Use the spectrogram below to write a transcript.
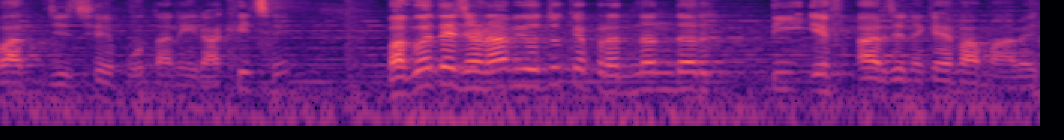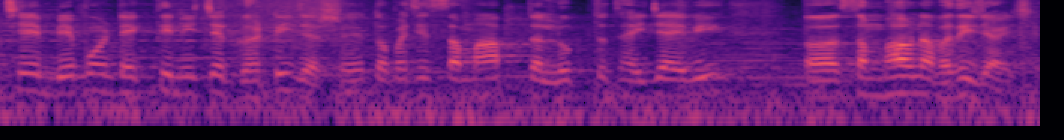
વાત જે છે પોતાની રાખી છે. ભાગવતે જણાવ્યું હતું કે પ્રજ્ઞંદર ટી એફ ટીએફઆર જેને કહેવામાં આવે છે બે પોઈન્ટ એકથી નીચે ઘટી જશે તો પછી સમાપ્ત લુપ્ત થઈ જાય એવી સંભાવના વધી જાય છે.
